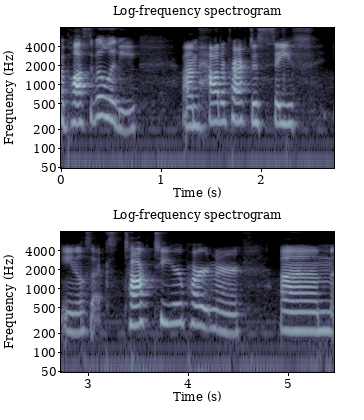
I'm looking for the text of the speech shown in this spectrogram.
a possibility. Um, how to practice safe anal sex. Talk to your partner. Um,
